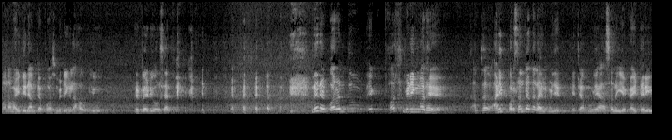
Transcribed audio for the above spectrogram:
मला माहिती नाही आमच्या फर्स्ट मिटिंगला how you prepared your self नाही नाही परंतु एक फर्स्ट मिटिंगमध्ये आमचं आणि पर्सनल त्याचं राहिलं म्हणजे त्याच्यामुळे असं नाही आहे काहीतरी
